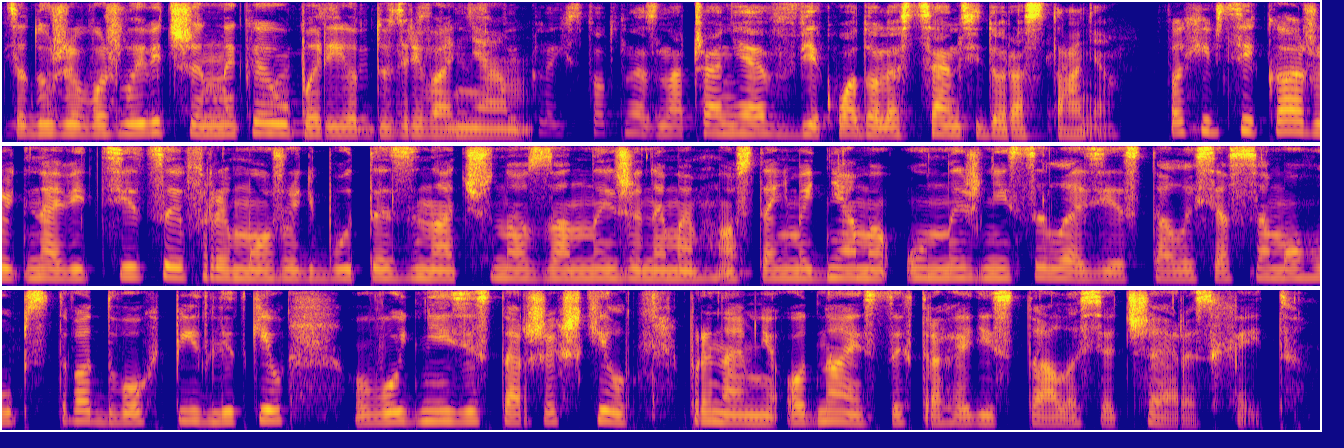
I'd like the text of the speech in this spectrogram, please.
Це дуже важливі чинники у період дозрівання. istotne znaczenie w wieku adolescencji, dorastania. Фахівці кажуть, навіть ці цифри можуть бути значно заниженими. Останніми днями у нижній Силезії сталися самогубства двох підлітків в одній зі старших шкіл. Принаймні, одна із цих трагедій сталася через хейт.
